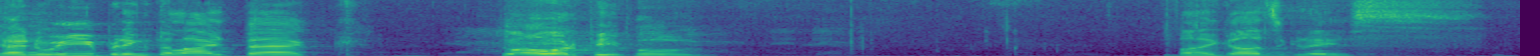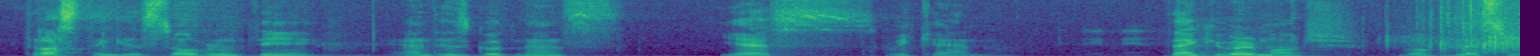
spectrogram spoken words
Can we bring the light back to our people? By God's grace, trusting His sovereignty and His goodness, yes, we can. Thank you very much. Lord bless you.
